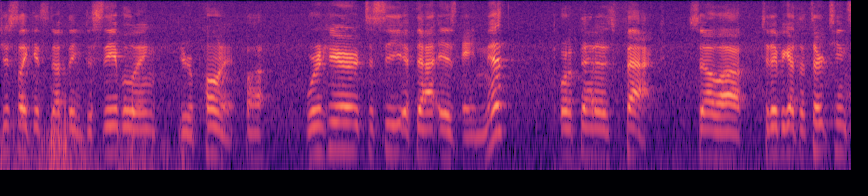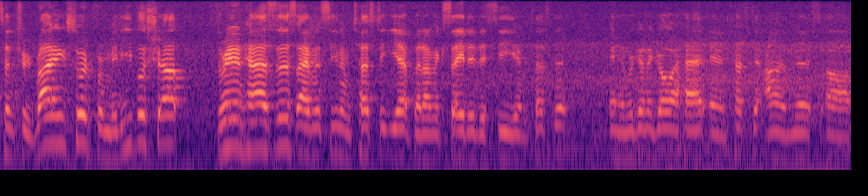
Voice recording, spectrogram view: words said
just like it's nothing disabling your opponent. But we're here to see if that is a myth or if that is fact. So uh, today we got the 13th century riding sword from Medieval Shoppe. Thrand has this. I haven't seen him test it yet, but I'm excited to see him test it. And we're going to go ahead and test it on this uh,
